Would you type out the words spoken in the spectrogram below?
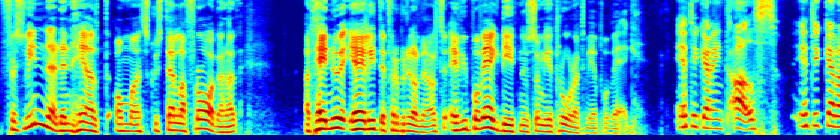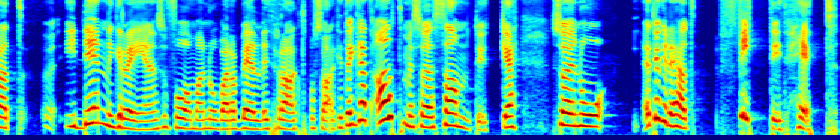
Försvinner den helt om man skulle ställa frågan att, att hej, nu jag är lite förbryllad, alltså är vi på väg dit nu som jag tror att vi är på väg? Jag tycker inte alls. Jag tycker att i den grejen så får man nog vara väldigt rakt på sak. Jag tänker att allt med så här samtycke så är nog, jag tycker det är helt fittigt hett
